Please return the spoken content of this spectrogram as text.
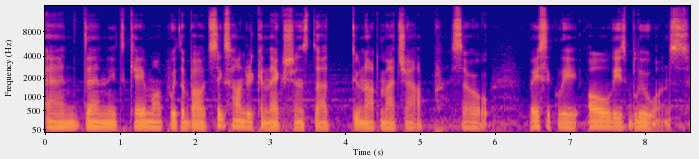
and then it came up with about 600 connections that do not match up. So basically all these blue ones,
